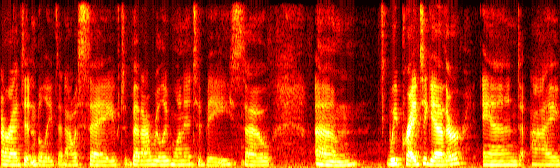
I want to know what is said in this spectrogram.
or I didn't believe that I was saved, but I really wanted to be. So um, we prayed together, and I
